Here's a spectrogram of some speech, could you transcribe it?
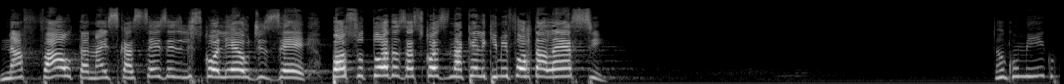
Na falta, na escassez, ele escolheu dizer: Posso todas as coisas naquele que me fortalece. Não comigo.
